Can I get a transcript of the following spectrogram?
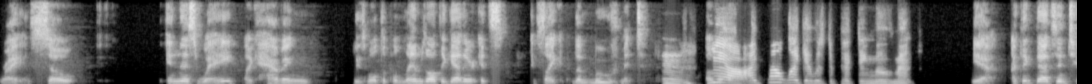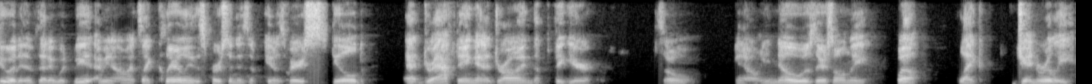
right? And so, in this way, like having these multiple limbs all together, it's it's like the movement Mm. Yeah. I felt like it was depicting movement. Yeah, I think that's intuitive that it would be. I mean, it's like clearly this person is a, you know is very skilled at drafting and at drawing the figure. So, you know, he knows there's only well, like generally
